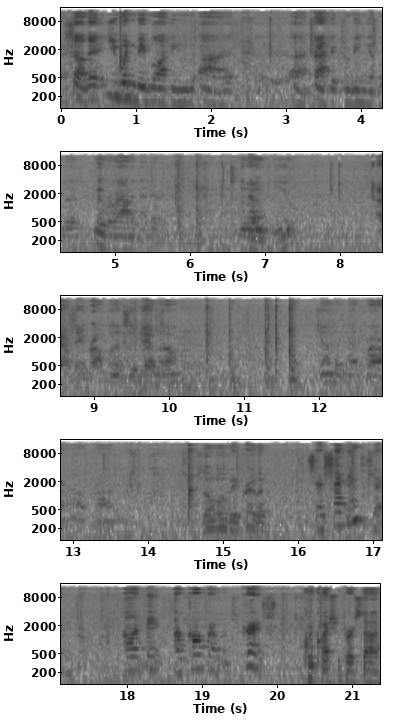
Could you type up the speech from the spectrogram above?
okay. So that you wouldn't be blocking uh, uh, traffic from being able to move around in that area. It's a good one for you. I don't see a problem with Let's see it. if that's all. John doesn't have a problem, I don't have a problem. So move we approve it. Is there a second? Second. All in favor, I'll call for Curtis. Quick question first. Uh,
